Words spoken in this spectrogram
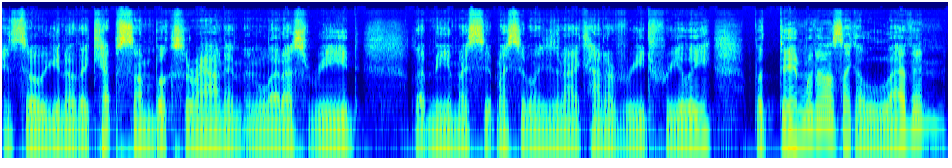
And so you know they kept some books around and, and let us read let me and my my siblings and I kind of read freely. But then when I was like 11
